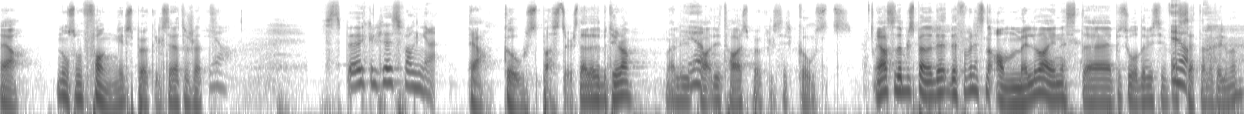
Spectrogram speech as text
ja. Noe som fanger spøkelser, rett og slett. Ja. Spøkelsesfangere. Ja. Ghostbusters. Det er det det betyr, da. Eller de, Ja. tar, de tar spøkelser. Ghosts. Ja, så det blir spennende. Det, det får vi nesten anmelde da i neste episode, hvis vi får Ja. sett denne filmen.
